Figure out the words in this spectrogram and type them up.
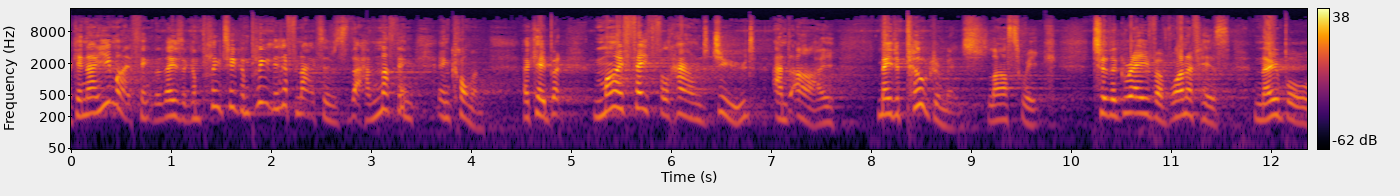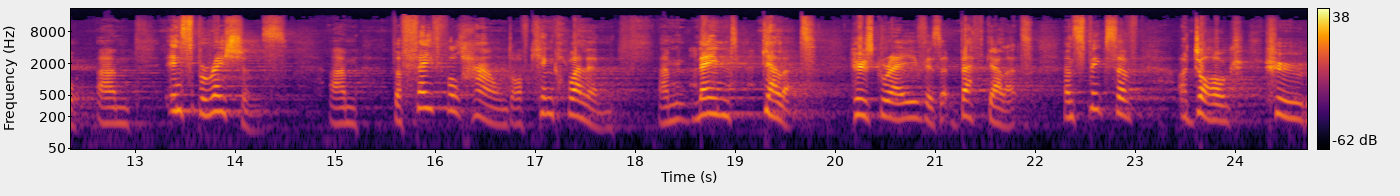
Okay, now you might think that those are complete, two completely different actions that have nothing in common. Okay, but my faithful hound Jude and I made a pilgrimage last week to the grave of one of his noble um, inspirations, um, the faithful hound of King Llewellyn, um, named Gelert, whose grave is at Beddgelert, and speaks of a dog who,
